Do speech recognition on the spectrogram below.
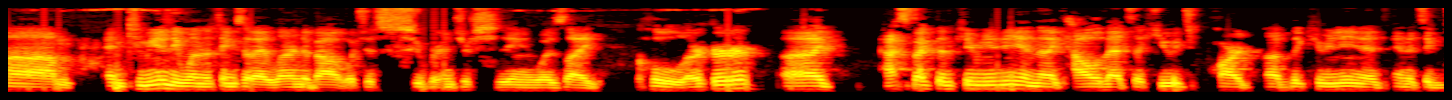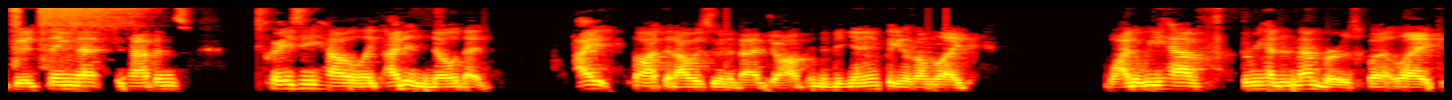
Um, and community, one of the things that I learned about, which is super interesting, was like the whole lurker uh, aspect of community and like how that's a huge part of the community and, and it's a good thing that it happens. It's crazy how like I didn't know that I thought that I was doing a bad job in the beginning because I'm like, why do we have 300 members, but like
